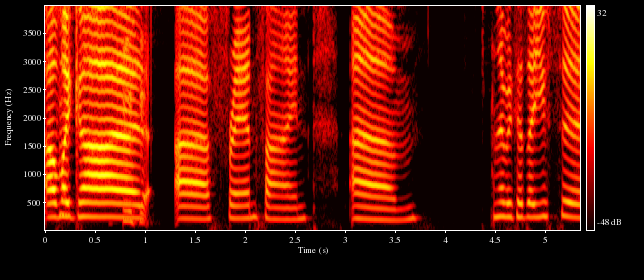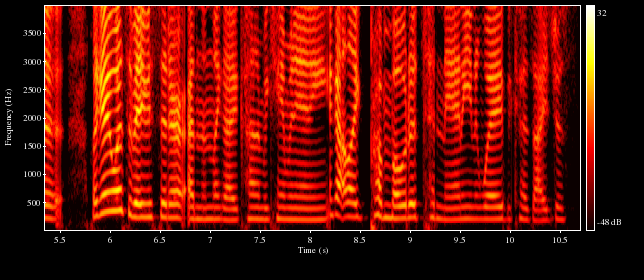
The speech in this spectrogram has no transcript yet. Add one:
Oh my god. Uh Fran Fine. Um no, because I used to like I was a babysitter and then like I kind of became a nanny. I got like promoted to nanny in a way because I just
